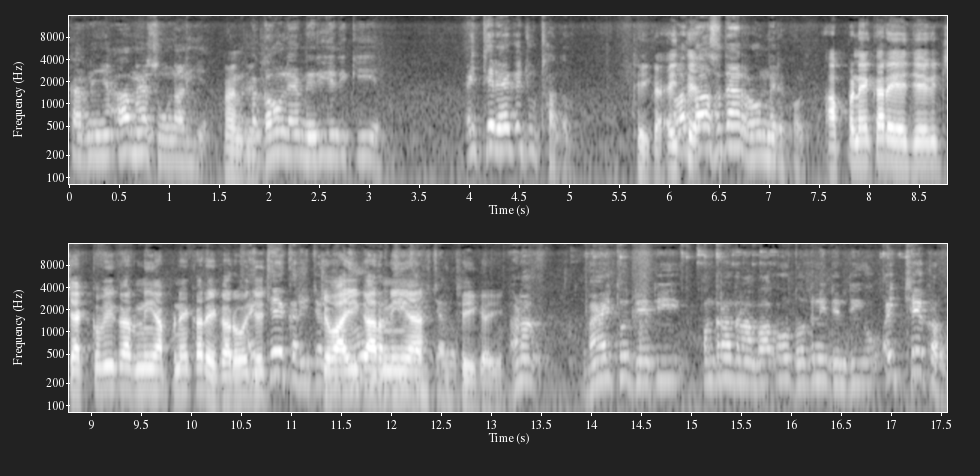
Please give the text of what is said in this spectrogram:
ਕਰਨੀ ਆ ਆ ਮੈਂ ਸੂਣ ਵਾਲੀ ਹਾਂਜੀ। ਤੇ ਮੈਂ ਗਾਉਂ ਲੈ ਮੇਰੀ ਇਹਦੀ ਕੀ ਹੈ ਇੱਥੇ ਰਹਿ ਕੇ ਝੂਠਾ ਕਰੋ। ਠੀਕ ਹੈ ਇੱਥੇ ਇੱਥੇ 10 ਦਿਨ ਰੋ ਮੇਰੇ ਕੋਲ। ਆਪਣੇ ਘਰੇ ਜੇ ਚੈੱਕ ਵੀ ਕਰਨੀ ਆਪਣੇ ਘਰੇ ਕਰੋ ਜੇ ਇੱਥੇ ਕਰੀ ਚੱਲੋ, ਚਵਾਈ ਜੋ ਕਰਨੀ ਮਰਜ਼ੀ ਆ ਕਰੀ ਚੱਲੋ। ਠੀਕ ਹੈ ਜੀ। ਹਨਾ? ਮੈਂ ਇੱਥੋਂ ਦੇਤੀ 15 ਦਿਨਾਂ ਬਾਅਦ ਉਹ ਦੁੱਧ ਨਹੀਂ ਦਿੰਦੀ ਉਹ ਇੱਥੇ ਕਰੋ।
